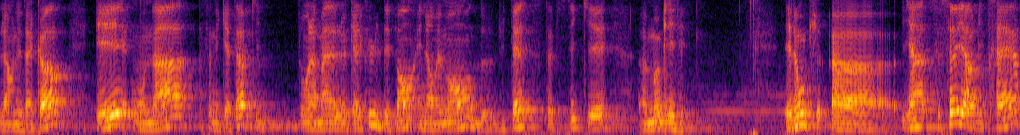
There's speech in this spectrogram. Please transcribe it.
là on est d'accord, et on a cet indicateur qui, dont la, le calcul dépend énormément du test statistique qui est mobilisé. Et donc, euh, il y a ce seuil arbitraire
